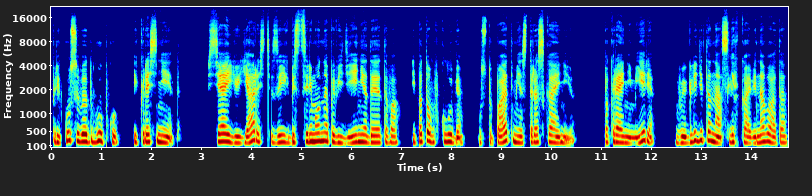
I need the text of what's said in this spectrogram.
прикусывает губку и краснеет. Вся ее ярость за их бесцеремонное поведение до этого и потом в клубе уступает место раскаянию. По крайней мере, выглядит она слегка виновата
